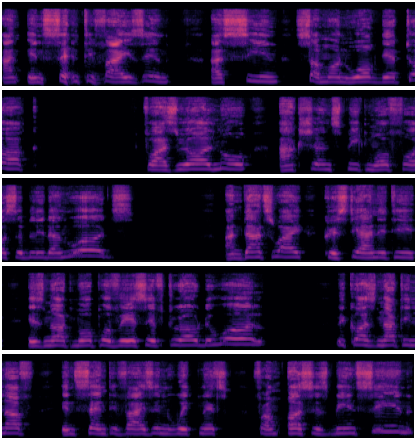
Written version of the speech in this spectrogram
and incentivizing as seeing someone walk their talk. For as we all know, actions speak more forcibly than words. And that's why Christianity is not more pervasive throughout the world, because not enough incentivizing witness from us is being seen,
